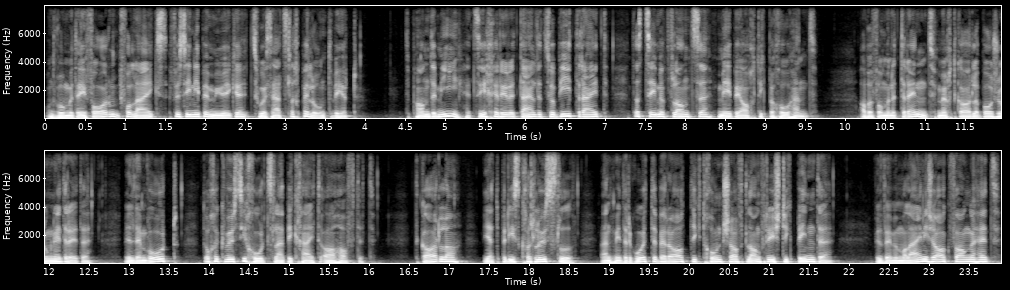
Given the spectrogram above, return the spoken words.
und wo man in Form von Likes für seine Bemühungen zusätzlich belohnt wird. Die Pandemie hat sicher ihren Teil dazu beigetragen, dass Zimmerpflanzen mehr Beachtung bekommen haben. Aber von einem Trend möchte Carla Boschung nicht reden, weil dem Wort doch eine gewisse Kurzlebigkeit anhaftet. Die Carla, wie hat Priska Schlüssel, wollen mit einer guten Beratung die Kundschaft langfristig binden. Weil wenn man mal einmal angefangen hat,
